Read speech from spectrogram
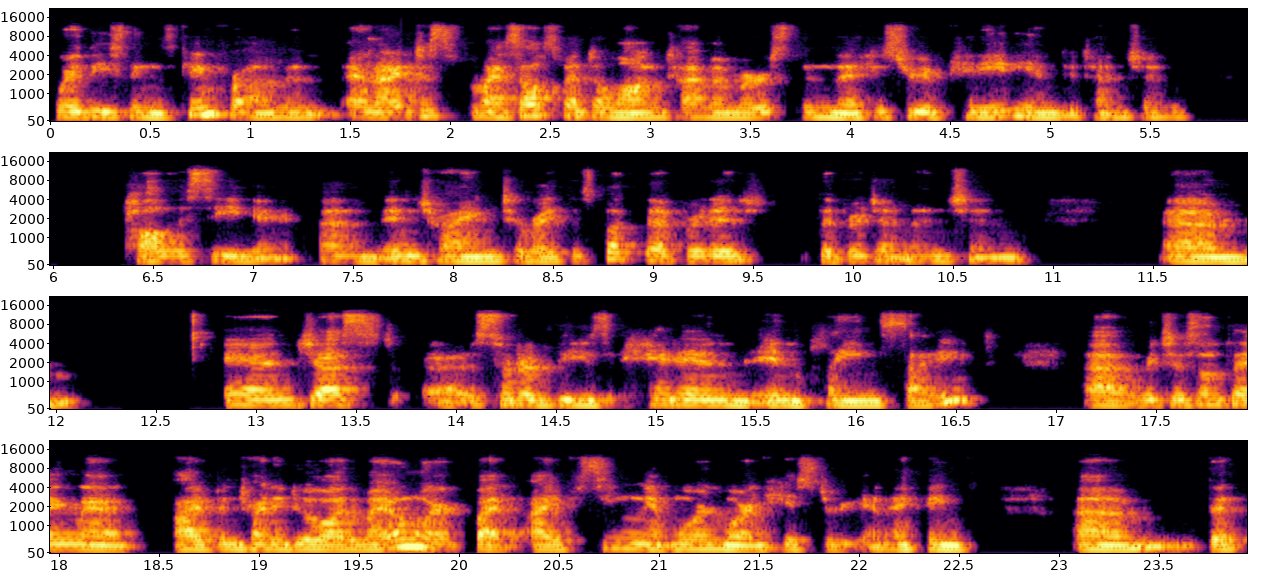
where these things came from and, and i just myself spent a long time immersed in the history of canadian detention policy um, in trying to write this book that british that bridget mentioned. Um, and just uh, sort of these hidden in plain sight, uh, which is something that I've been trying to do a lot of my own work, but I've seen it more and more in history. And I think um, that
